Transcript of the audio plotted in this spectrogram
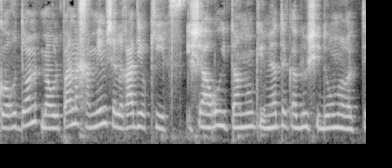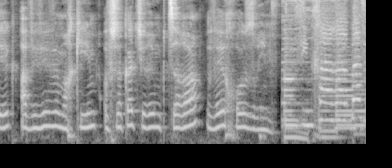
גורדון מהאולפן החמים של רדיו קיטס. יישארו איתנו כי מיד תקבלו שידור מרתק, אביבי ומחכים, הפסקת שירים קצרה וחוזרים. שמחה רבה,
